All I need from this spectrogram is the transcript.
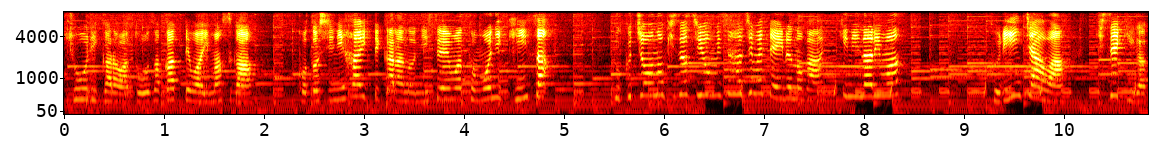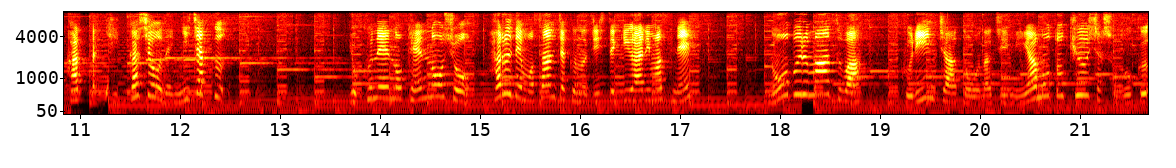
勝利からは遠ざかってはいますが今年に入ってからの2戦はともに僅差。復調の兆しを見せ始めているのが気になります。クリンチャーは奇跡が勝った菊花賞で2着。翌年の天皇賞春でも3着の実績がありますね。ノーブルマーズはクリンチャーと同じ宮本厩舎所属。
